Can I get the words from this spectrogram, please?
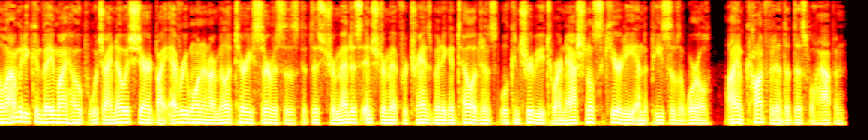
Allow me to convey my hope, which I know is shared by everyone in our military services, that this tremendous instrument for transmitting intelligence will contribute to our national security and the peace of the world. I am confident that this will happen.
